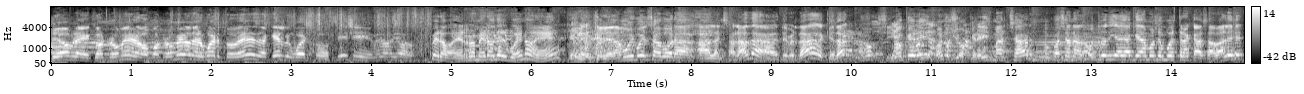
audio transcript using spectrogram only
Sí, hombre, con Romero, con Romero del huerto, ¿eh? De aquel huerto. Sí, sí, veo yo. Pero es romero del bueno, ¿eh? Que le, que le da muy buen sabor a, a la ensalada, de verdad, quedad, ¿no? Si no queréis, bueno, si os queréis marchar, no pasa nada. Otro día ya quedamos en vuestra casa, ¿vale?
